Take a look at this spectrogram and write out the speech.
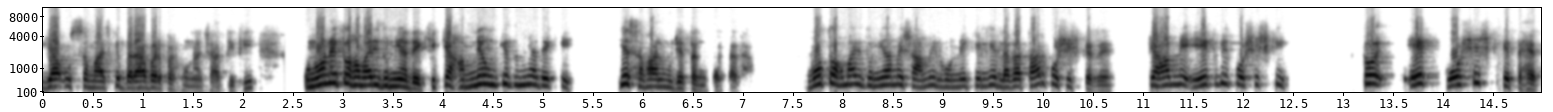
या उस समाज के बराबर पर होना चाहती थी। उन्होंने तो हमारी दुनिया देखी। क्या हमने उनकी दुनिया देखी? ये सवाल मुझे तंग करता था। वो तो हमारी दुनिया में शामिल होने के लिए लगातार कोशिश कर रहे हैं। क्या हमने एक भी कोशिश की? तो एक कोशिश के तहत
